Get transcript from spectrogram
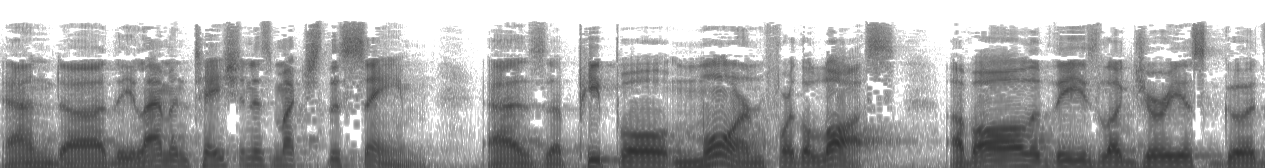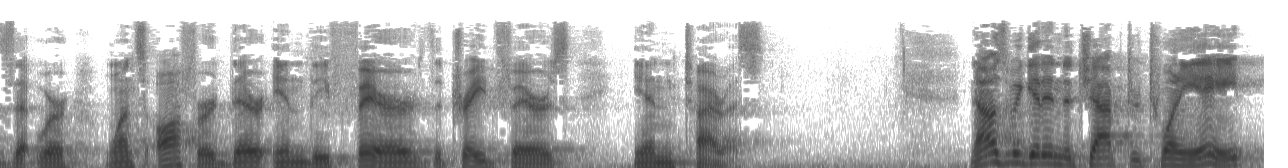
And uh, the lamentation is much the same as uh, people mourn for the loss of all of these luxurious goods that were once offered there in the fairs, the trade fairs in Tyrus. Now, as we get into chapter 28,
